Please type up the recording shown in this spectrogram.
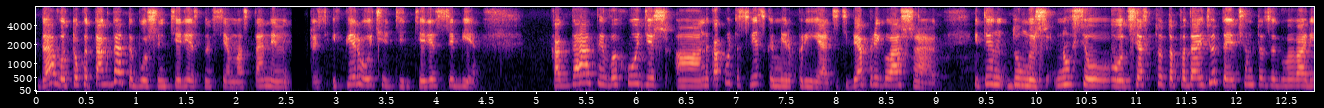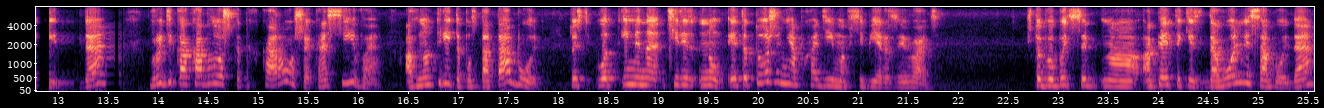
Да, вот только тогда ты будешь интересна всем остальным. То есть и в первую очередь интерес себе. Когда ты выходишь а, на какое-то светское мероприятие, тебя приглашают, и ты думаешь, ну все, вот сейчас кто-то подойдет и о чем-то заговорит, да? Вроде как обложка-то хорошая, красивая, а внутри-то пустота будет. То есть вот именно через, ну, это тоже необходимо в себе развивать чтобы быть, а, опять-таки, довольной собой, да,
